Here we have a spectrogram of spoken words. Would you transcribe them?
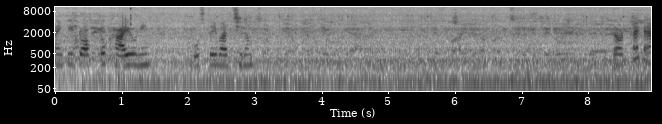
নাকি? টক তো খাইও নি বুঝতেই পারছিলাম। তো টাটা।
